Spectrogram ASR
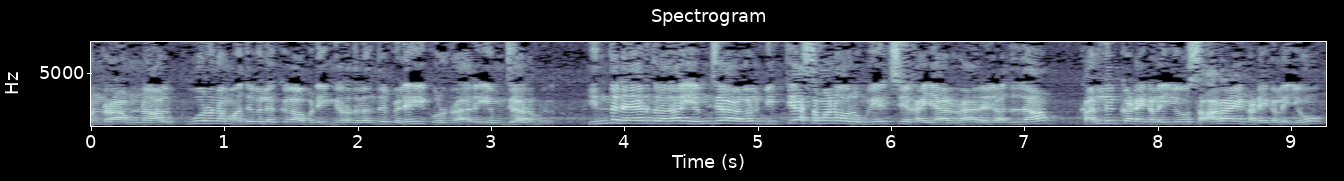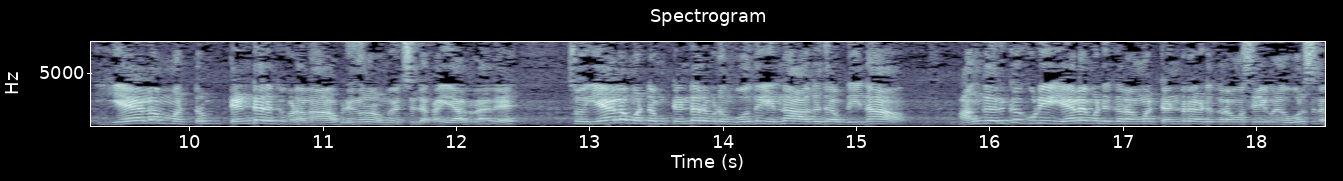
ஒன்றாம் நாள் பூரண மதுவிலக்கு அப்படிங்கறதுல இருந்து விலகி கொள்றாரு எம்ஜிஆர் அவர்கள். இந்த நேரத்துல தான் எம்ஜிஆர் அவர்கள் வித்தியாசமான ஒரு முயற்சியை கையாளுறாரு. அதுதான் கல்லு கடைகளையும் சாராய கடைகளையும் ஏலம் மற்றும் டெண்டருக்கு விடலாம் அப்படிங்கிற ஒரு முயற்சியில கையாளுறாரு. சோ ஏலம் மற்றும் டெண்டர் விடும்போது என்ன ஆகுது அப்படின்னா அங்க இருக்கக்கூடிய ஏலம் எடுக்கிறவங்க டெண்டர் எடுக்கிறவங்க செய்யக்கூடிய ஒரு சில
